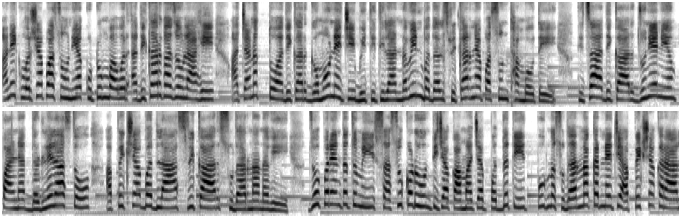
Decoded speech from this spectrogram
अनेक वर्षापासून या कुटुंबावर अधिकार गाजवला आहे. अचानक तो अधिकार गमवण्याची भीती तिला नवीन बदल स्वीकारण्यापासून थांबवते. तिचा अधिकार जुने नियम पाळण्यात दडलेला असतो. अपेक्षा बदला स्वीकार सुधारणा नव्हे. जोपर्यंत तुम्ही सासूकडून तिच्या कामाच्या पद्धतीत पूर्ण सुधारणा करण्याची अपेक्षा कराल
